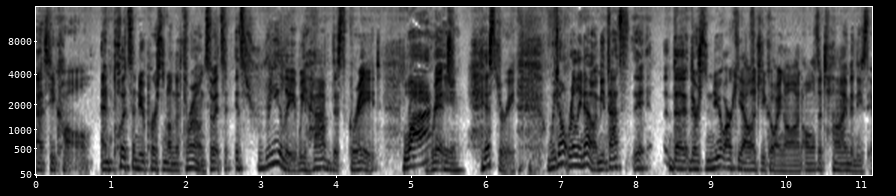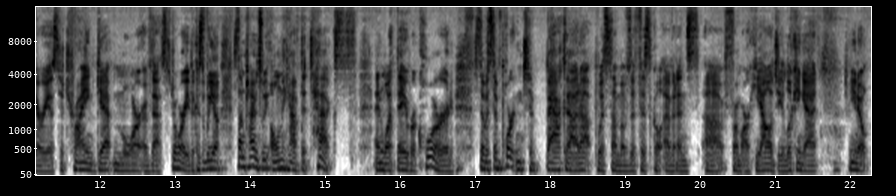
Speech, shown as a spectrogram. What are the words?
at Tikal and puts a new person on the throne. So it's it's really we have this great Why? rich history. We don't really know. I mean, that's the, the, there's new archaeology going on all the time in these areas to try and get more of that story because we sometimes we only have the texts and what they record. So it's important to back that up with some of the physical evidence uh, from archaeology, looking at you know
